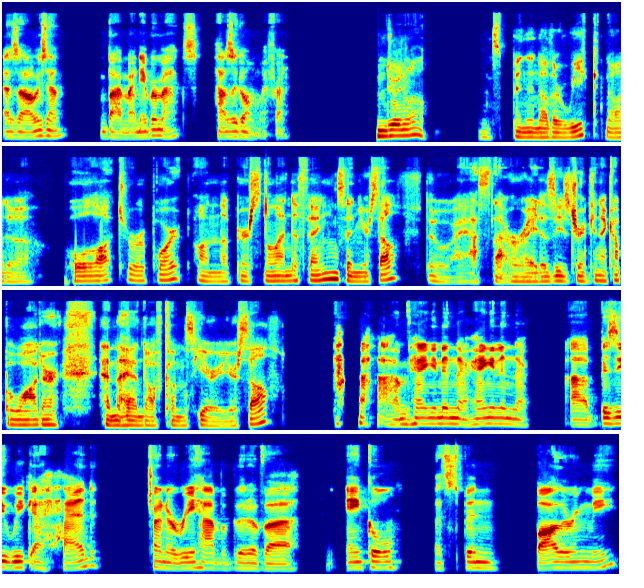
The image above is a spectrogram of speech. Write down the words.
as I always am, by my neighbor Max. How's it going, my friend? I'm doing well. It's been another week, not a whole lot to report on the personal end of things and yourself. Though I asked that right as he's drinking a cup of water and the handoff comes here. Yourself? I'm hanging in there, hanging in there. Uh, busy week ahead, trying to rehab a bit of a an ankle that's been bothering me.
